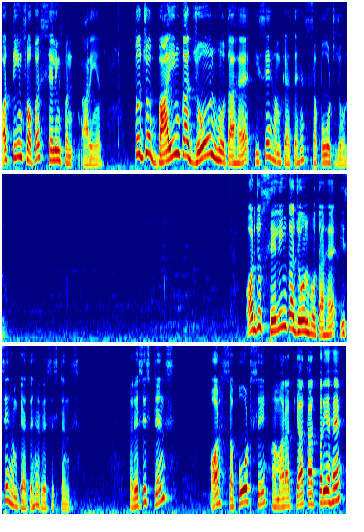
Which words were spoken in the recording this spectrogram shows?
और 300 पर सेलिंग्स बन, आ रही हैं। तो जो बाइंग का जोन होता है, इसे हम कहते हैं सपोर्ट जोन और जो सेलिंग का जोन होता है, इसे हम कहते हैं रेसिस्टेंस रेसिस्टेंस और सपोर्ट से हमारा क्या तात्पर्य है?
